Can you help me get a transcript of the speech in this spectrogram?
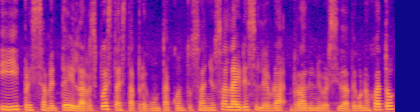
y precisamente la respuesta a esta pregunta, ¿cuántos años al aire celebra Radio Universidad de Guanajuato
